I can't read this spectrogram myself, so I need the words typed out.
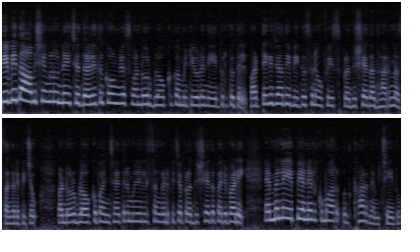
വിവിധ ആവശ്യങ്ങൾ ഉന്നയിച്ച് ദളിത് കോൺഗ്രസ് വണ്ടൂർ ബ്ലോക്ക് കമ്മിറ്റിയുടെ നേതൃത്വത്തിൽ പട്ടികജാതി വികസന ഓഫീസ് പ്രതിഷേധ ധർണ സംഘടിപ്പിച്ചു. വണ്ടൂർ ബ്ലോക്ക് പഞ്ചായത്തിന് മുന്നിൽ സംഘടിപ്പിച്ച പ്രതിഷേധ പരിപാടി M L A P Anilkumar ഉദ്ഘാടനം ചെയ്തു.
